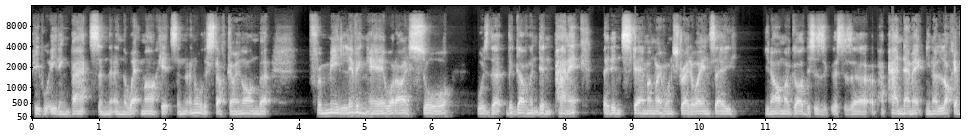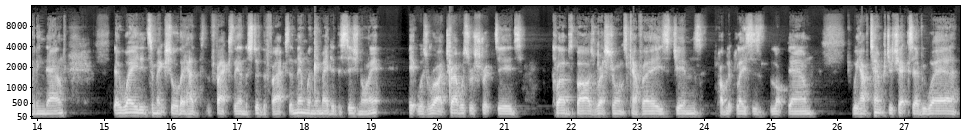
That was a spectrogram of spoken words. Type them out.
people eating bats and, and the wet markets and, and all this stuff going on. But for me living here, what I saw was that the government didn't panic. They didn't scaremonger everyone straight away and say, you know, oh my God, this is this is a, a pandemic. You know, lock everything down. They waited to make sure they had the facts, they understood the facts, and then when they made a decision on it, it was right. Travel's restricted, clubs, bars, restaurants, cafes, gyms, public places locked down. We have temperature checks everywhere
